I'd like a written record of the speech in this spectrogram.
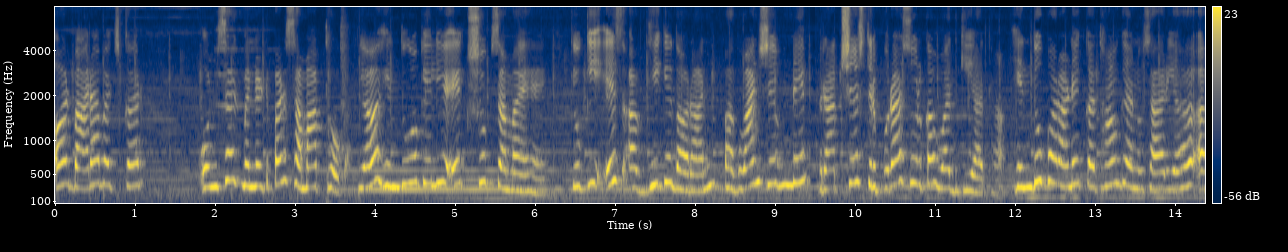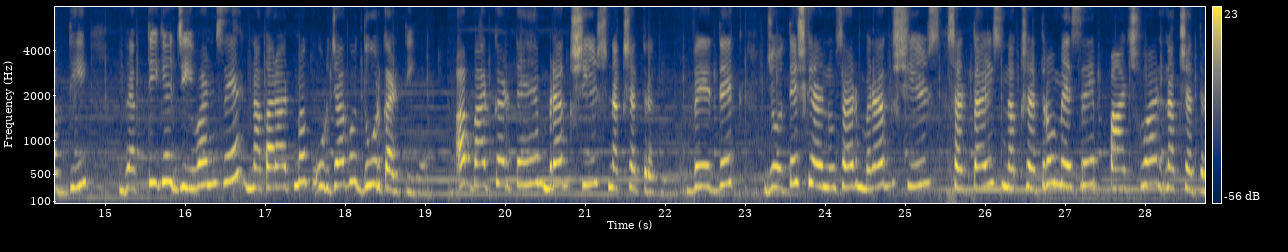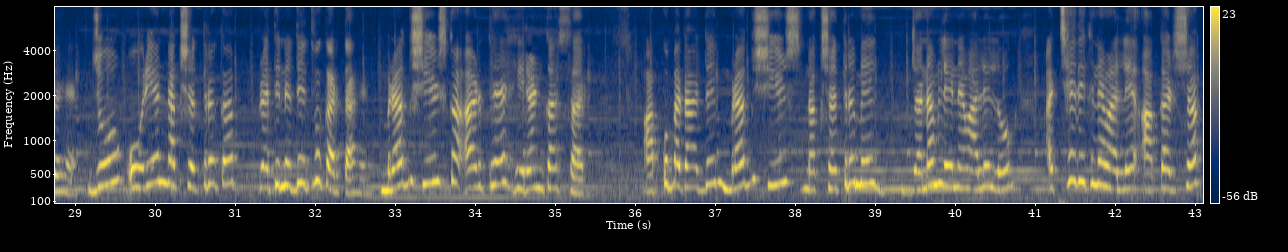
और बारह बजकर उनसठ मिनट पर समाप्त होगा। यह हिंदुओं के लिए एक शुभ समय है। क्योंकि इस अवधि के दौरान भगवान शिव ने राक्षस त्रिपुरासुर का वध किया था। हिंदू पौराणिक कथाओं के अनुसार यह अवधि व्यक्ति के जीवन से नकारात्मक ऊर्जा को दूर करती है। अब बात करते हैं मृग शीर्ष नक्षत्र की। वैदिक ज्योतिष के अनुसार मृग शीर्ष 27 नक्षत्रों में से पांचवा नक्षत्र है, जो ओरियन नक्षत्र का प्रतिनिधित्व करता है। मृग शीर्ष का अर्थ है हिरण का सर। आपको बता दें, मृग, शीर्ष नक्षत्र में जन्म लेने वाले लोग, अच्छे दिखने वाले, आकर्षक,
